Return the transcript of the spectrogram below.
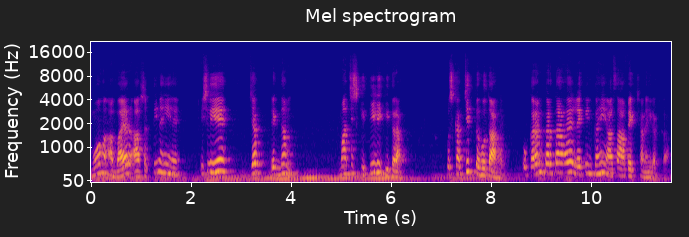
मोह अबैर आसक्ति नहीं है। इसलिए जब एकदम माचिस की तीली की तरह उसका चित्त होता है, वो कर्म करता है, लेकिन कहीं आशा अपेक्षा नहीं रखता।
